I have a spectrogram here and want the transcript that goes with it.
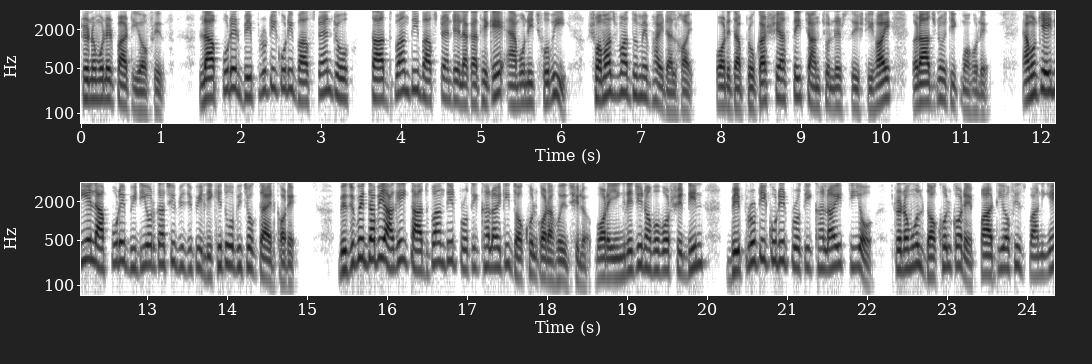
তৃণমূলের পার্টি অফিস। লাভপুরের বিপ্রটিকুড়ি বাস স্ট্যান্ড ও তাঁতবান্দি বাস স্ট্যান্ড এলাকা থেকে এমনই ছবি সমাজ মাধ্যমে ভাইরাল হয়। পরে তা প্রকাশ্যে আসতেই চাঞ্চল্যের সৃষ্টি হয় রাজনৈতিক মহলে। এমনকি এই নিয়ে লাভপুরে বিডিওর কাছে বিজেপি লিখিত অভিযোগ দায়ের করে। বিজেপির দাবি আগেই তাঁতবান্দির প্রতীক্ষালয়টি দখল করা হয়েছিল। পরে ইংরেজি নববর্ষের দিন বিপ্রটিকুড়ির প্রতীক্ষালয়টিও তৃণমূল দখল করে পার্টি অফিস বানিয়ে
